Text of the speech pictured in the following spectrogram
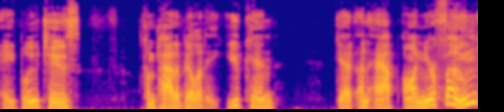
a Bluetooth compatibility. You can get an app on your phone,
